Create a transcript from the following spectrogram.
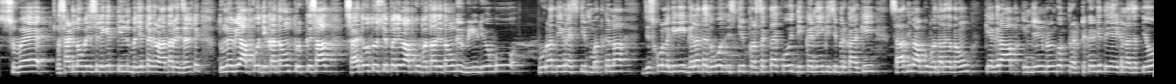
सुबह साढ़े नौ बजे से लेकर तीन बजे तक रहा था रिज़ल्ट तो मैं भी आपको दिखाता हूँ प्रूफ के साथ। शायद दोस्तों, इससे पहले मैं आपको बता देता हूँ कि वीडियो को पूरा देखना स्किप मत करना। जिसको लगे कि गलत है तो वो स्किप कर सकता है। कोई दिक्कत नहीं है किसी प्रकार की। साथ ही मैं आपको बताना चाहता हूँ कि अगर आप इंजीनियरिंग को प्रैक्टिकल की तैयारी करना चाहते हो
